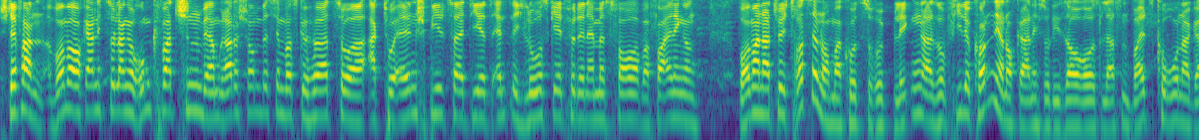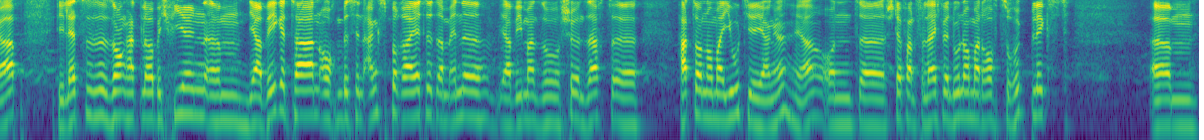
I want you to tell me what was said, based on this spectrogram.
Stefan, wollen wir auch gar nicht so lange rumquatschen. Wir haben gerade schon ein bisschen was gehört zur aktuellen Spielzeit, die jetzt endlich losgeht für den MSV. Aber vor allen Dingen wollen wir natürlich trotzdem noch mal kurz zurückblicken. Also viele konnten ja noch gar nicht so die Sau rauslassen, weil es Corona gab. Die letzte Saison hat, glaube ich, vielen ähm, ja, wehgetan, auch ein bisschen Angst bereitet. Am Ende, ja, wie man so schön sagt, äh, hat doch noch mal gut gegangen. Ja? Und äh, Stefan, vielleicht, wenn du noch mal drauf zurückblickst, ähm,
